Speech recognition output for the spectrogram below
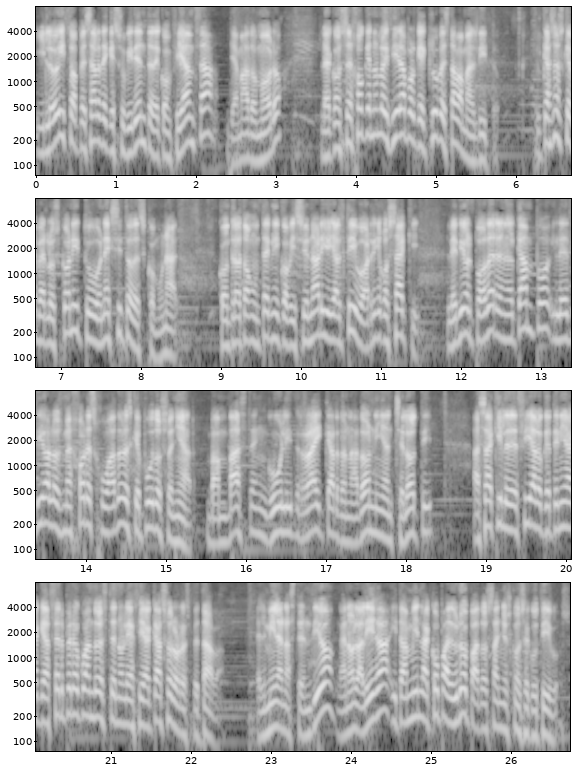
Y lo hizo a pesar de que su vidente de confianza, llamado Moro, le aconsejó que no lo hiciera porque el club estaba maldito. El caso es que Berlusconi tuvo un éxito descomunal. Contrató a un técnico visionario y altivo, Arrigo Sacchi, le dio el poder en el campo y le dio a los mejores jugadores que pudo soñar: Van Basten, Gullit, Rijkaard, Donadoni, Ancelotti. A Sacchi le decía lo que tenía que hacer, pero cuando este no le hacía caso lo respetaba. El Milan ascendió, ganó la Liga y también la Copa de Europa dos años consecutivos.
